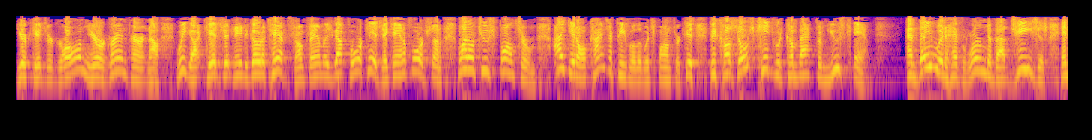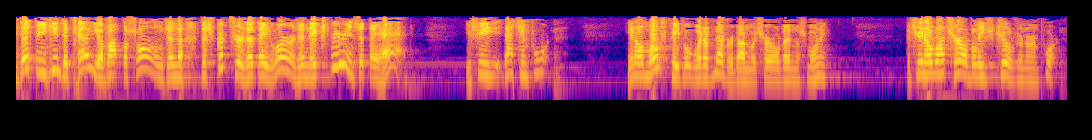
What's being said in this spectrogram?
Your kids are grown, you're a grandparent now. We got kids that need to go to camp. Some families got four kids, they can't afford some. Why don't you sponsor them? I get all kinds of people that would sponsor kids because those kids would come back from youth camp and they would have learned about Jesus, and they'd begin to tell you about the songs and the, the scripture that they learned and the experience that they had. You see, that's important. You know, most people would have never done what Cheryl did this morning. But you know what? Cheryl believes children are important.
